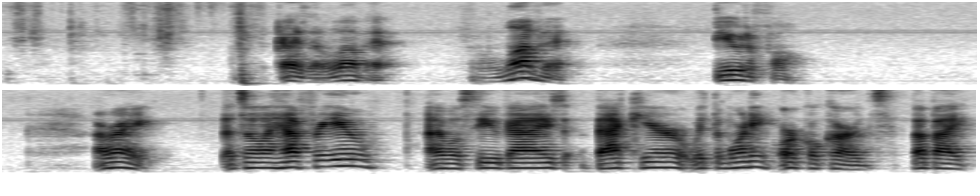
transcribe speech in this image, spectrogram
Guys, I love it. Love it. Beautiful. All right. That's all I have for you. I will see you guys back here with the morning Oracle cards. Bye-bye.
